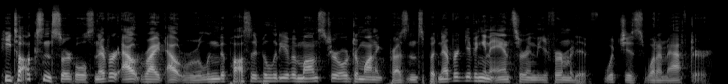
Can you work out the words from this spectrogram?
He talks in circles, never outright outruling the possibility of a monster or demonic presence, but never giving an answer in the affirmative, which is what I'm after.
